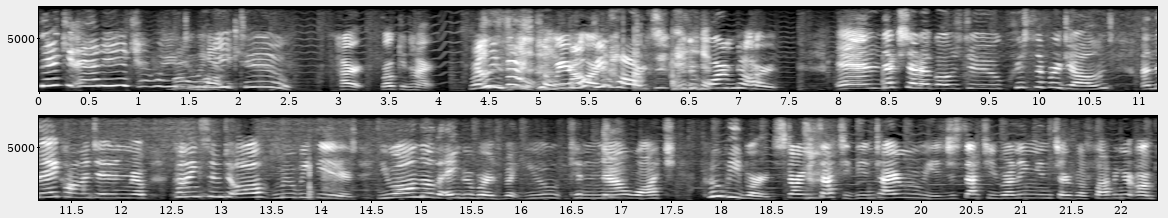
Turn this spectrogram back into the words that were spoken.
Thank you, Annie. Can't wait till we Broken meet too. Heart. Broken heart. Really? Weird Broken heart. heart. Deformed heart. And next shout out goes to Christopher Jones. And they commented and wrote, coming soon to all movie theaters. You all know the Angry Birds, but you can now watch Poopy Bird, starring Sachi. The entire movie is just Sachi running in circles, flapping her arms,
